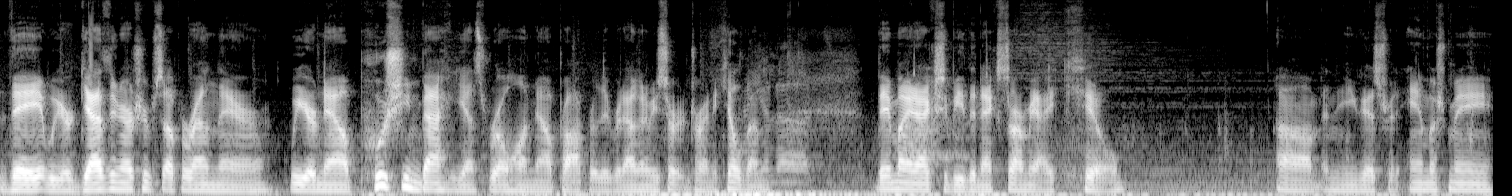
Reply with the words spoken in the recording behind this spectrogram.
They, we are gathering our troops up around there. We are now pushing back against Rohan now properly. We're now going to be certain trying to kill them. They might actually be the next army I kill. Um, and then you guys try to ambush me.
